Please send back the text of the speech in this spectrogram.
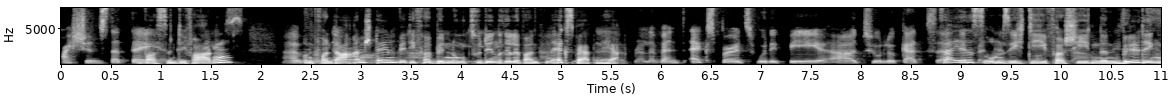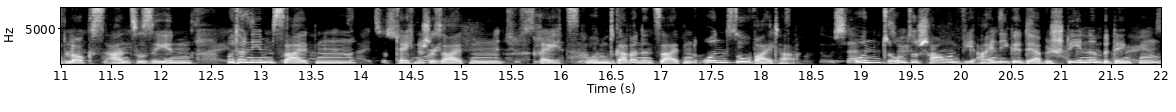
was sind die Fragen Und von da an stellen wir die Verbindung zu den relevanten Experten her. Sei es, um sich die verschiedenen Building Blocks anzusehen, Unternehmensseiten, technische Seiten, Rechts- und Governance-Seiten und so weiter. Und um zu schauen, wie einige der bestehenden Bedenken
